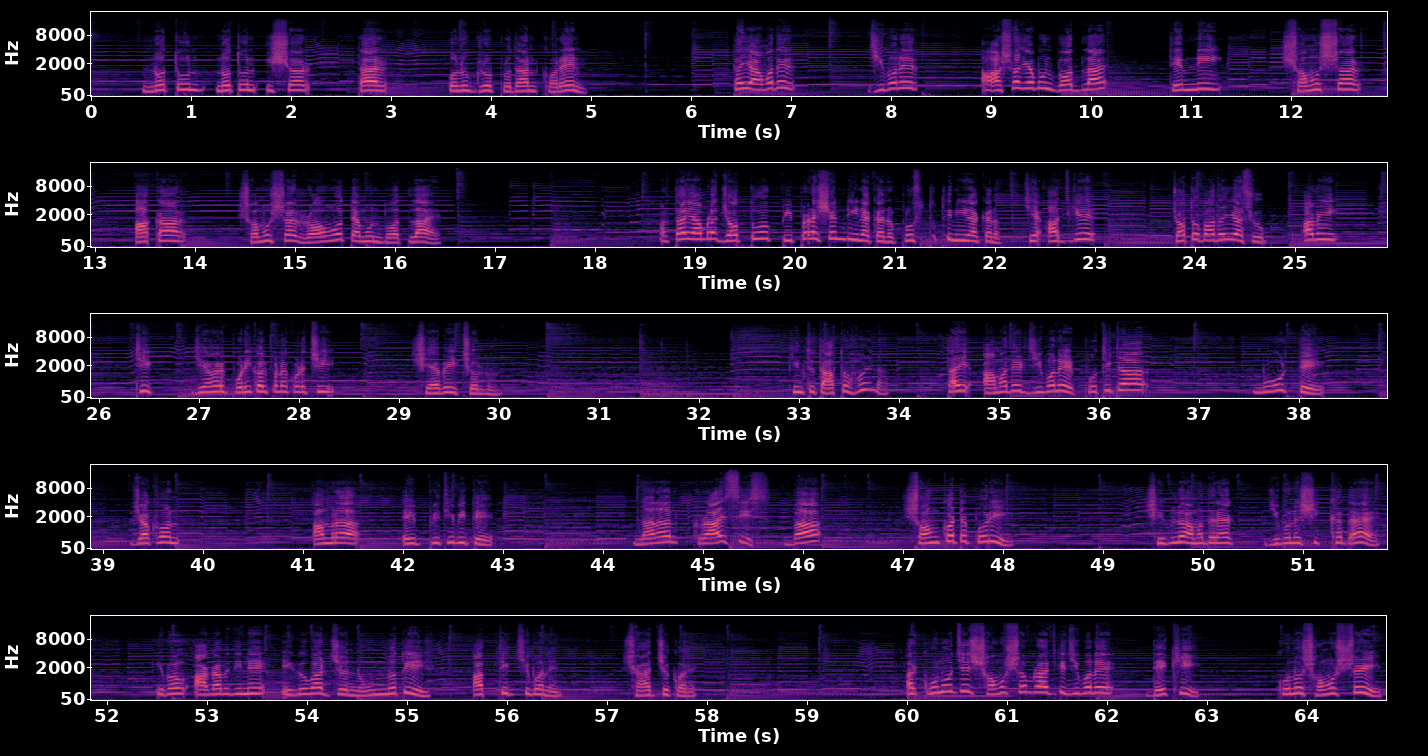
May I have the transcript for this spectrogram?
নতুন নতুন ঈশ্বর তার অনুগ্রহ প্রদান করেন। তাই আমাদের জীবনের আশা যেমন বদলায়, তেমনি সমস্যার আকার, সমস্যার রঙও তেমন বদলায়। আর তাই আমরা যত প্রিপারেশন নিই না কেন, প্রস্তুতি নিই না কেন, যে আজকে যত বাধাই আসুক, আমি ঠিক যেভাবে পরিকল্পনা করেছি, সেভাবেই চলব। কিন্তু তা তো হয় না। তাই আমাদের জীবনের প্রতিটা মুহূর্তে যখন আমরা এই পৃথিবীতে নানান ক্রাইসিস বা সংকটে পড়ি, সেগুলো আমাদের এক জীবনের শিক্ষা দেয় এবং আগামী দিনে এগোবার জন্য উন্নতি আর্থিক জীবনে সাহায্য করে। আর কোনো যে সমস্যা আমরা আজকে জীবনে দেখি কোনো সমস্যাই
